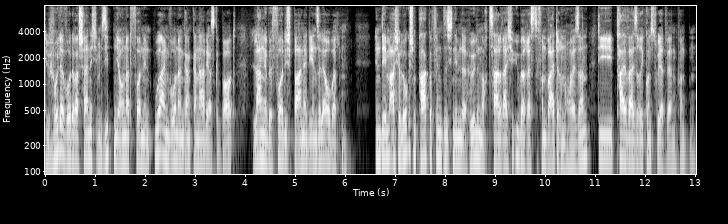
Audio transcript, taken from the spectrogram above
Die Höhle wurde wahrscheinlich im 7. Jahrhundert von den Ureinwohnern Gran Canarias gebaut, lange bevor die Spanier die Insel eroberten. In dem archäologischen Park befinden sich neben der Höhle noch zahlreiche Überreste von weiteren Häusern, die teilweise rekonstruiert werden konnten.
